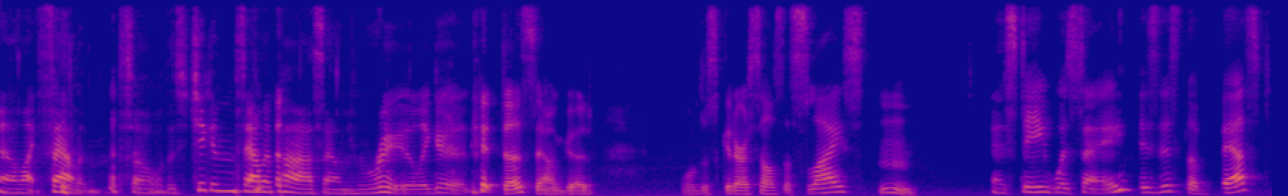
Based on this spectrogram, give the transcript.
and I like salad. so this chicken salad pie sounds really good. It does sound good. We'll just get ourselves a slice. Mmm. As Steve would say, Is this the best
